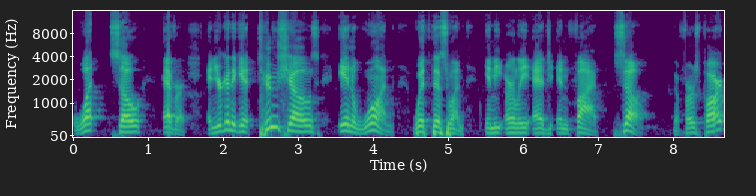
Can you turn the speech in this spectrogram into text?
whatsoever. And you're going to get two shows in one with this one in the early edge in five. So, the first part,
